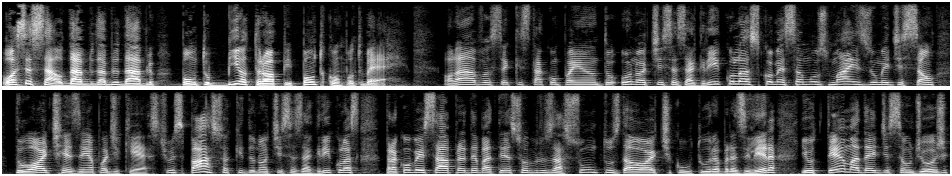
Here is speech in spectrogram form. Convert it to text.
ou acessar o www.biotrop.com.br. Olá, você que está acompanhando o Notícias Agrícolas. Começamos mais uma edição do Hort Resenha Podcast, o espaço aqui do Notícias Agrícolas para conversar, para debater sobre os assuntos da horticultura brasileira. E o tema da edição de hoje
